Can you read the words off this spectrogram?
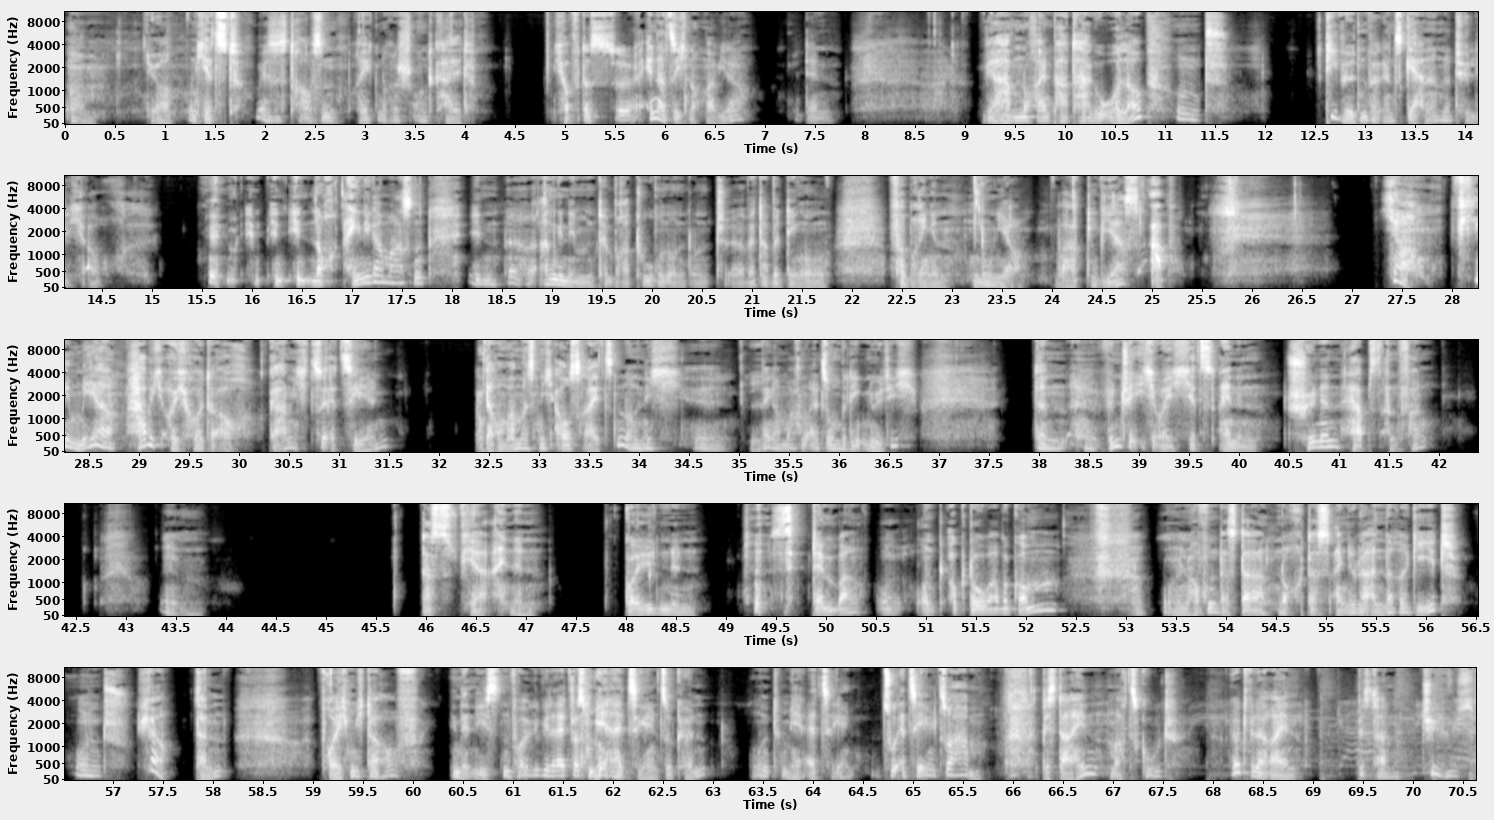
Ähm, ja, und jetzt ist es draußen regnerisch und kalt. Ich hoffe, das äh, ändert sich nochmal wieder, denn wir haben noch ein paar Tage Urlaub und die würden wir ganz gerne natürlich auch äh, in, in, in noch einigermaßen in äh, angenehmen Temperaturen und, und äh, Wetterbedingungen verbringen. Nun ja, warten wir es ab. Ja, viel mehr habe ich euch heute auch gar nicht zu erzählen. Darum wollen wir es nicht ausreizen und nicht äh, länger machen als unbedingt nötig. Dann äh, wünsche ich euch jetzt einen schönen Herbstanfang, ähm, dass wir einen goldenen September und Oktober bekommen und hoffen, dass da noch das eine oder andere geht. Und ja, dann freue ich mich darauf, in der nächsten Folge wieder etwas mehr erzählen zu können und mehr erzählen, zu erzählen zu haben. Bis dahin, macht's gut. Hört wieder rein. Bis dann. Tschüss.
